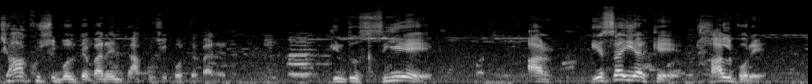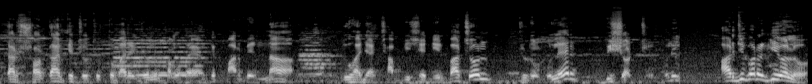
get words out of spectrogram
যা খুশি বলতে পারেন, যা খুশি করতে পারেন। কিন্তু সিএ আর এসআইআরকে ঢাল করে তার সরকারকে চতুর্থবারের জন্য ক্ষমতায় আনতে পারবেন না। দু হাজার ছাব্বিশের নির্বাচন তৃণমূলের বিসর্জন। আরজি করার কী হলো?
